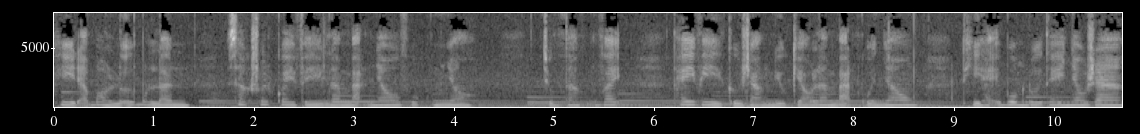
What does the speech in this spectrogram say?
Khi đã bỏ lỡ một lần, xác suất quay về làm bạn nhau vô cùng nhỏ. Chúng ta cũng vậy. Thay vì cứ ráng níu kéo làm bạn của nhau, Thì hãy buông đôi tay nhau ra,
